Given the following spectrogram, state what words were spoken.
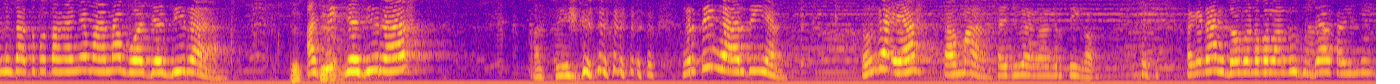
saya minta tepuk tangannya mana buat Jazira? Jazira. Asik Jazira? Asik. ngerti nggak artinya? Oh enggak ya? Sama, saya juga nggak ngerti kok. Oke dah, dua nomor lagu sudah kali ini.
